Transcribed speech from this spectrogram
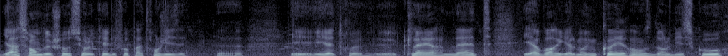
Il y a un certain nombre de choses sur lesquelles il ne faut pas transiger. Euh, et, être euh, clair, net, et avoir également une cohérence dans le discours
